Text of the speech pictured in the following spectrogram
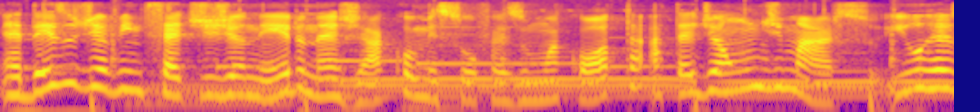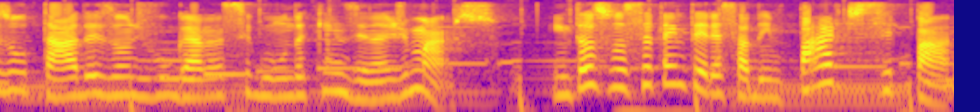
é desde o dia 27 de janeiro, né, já começou faz uma cota, até dia 1 de março. E o resultado eles vão divulgar na segunda quinzena de março. Então, se você está interessado em participar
